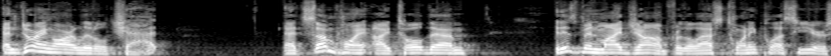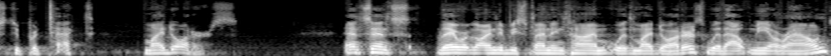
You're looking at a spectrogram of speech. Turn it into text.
And during our little chat, at some point I told them, it has been my job for the last 20 plus years to protect my daughters. And since they were going to be spending time with my daughters without me around,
